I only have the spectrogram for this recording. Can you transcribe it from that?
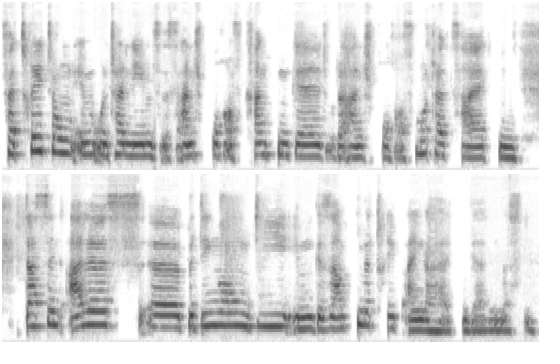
Vertretung im Unternehmen. Es ist Anspruch auf Krankengeld oder Anspruch auf Mutterzeiten. Das sind alles äh, Bedingungen, die im gesamten Betrieb eingehalten werden müssen.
